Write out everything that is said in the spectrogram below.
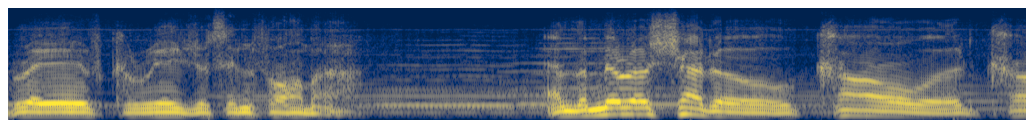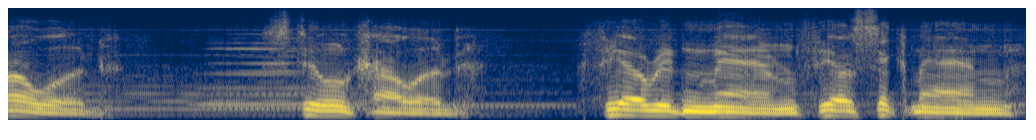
Brave, courageous informer. And the mirror shadow, coward, coward. Still coward. Fear ridden man, fear sick man.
